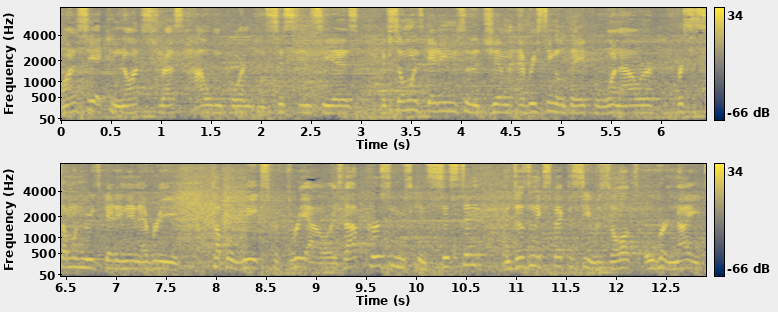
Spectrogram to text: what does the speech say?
honestly, I cannot stress how important consistency is. If someone's getting into the gym every single day for one hour versus someone who's getting in every couple weeks for three hours, that person who's consistent and doesn't expect to see results overnight,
